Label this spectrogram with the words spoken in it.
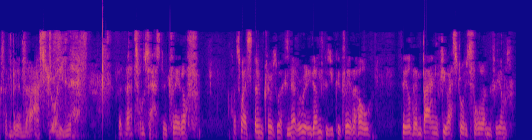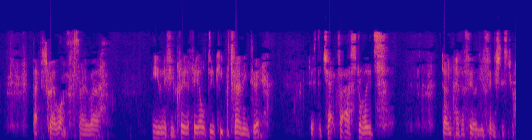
looks like a bit of an asteroid there, but that also has to be cleared off. That's why stone clearers work is never really done because you could clear the whole field, then bang, a few asteroids fall on the field, back to square one. So uh, even if you clear the field, do keep returning to it just to check for asteroids. Don't ever feel you've finished this job.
